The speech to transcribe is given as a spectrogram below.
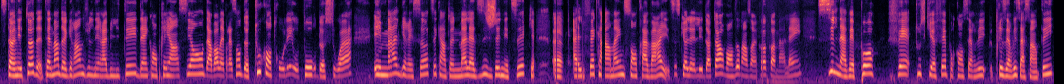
c'est un état tellement de grande vulnérabilité, d'incompréhension, d'avoir l'impression de tout contrôler autour de soi. Et malgré ça, tu sais, quand tu as une maladie génétique, euh, elle fait quand même son travail. C'est ce que le- les docteurs vont dire dans un cas comme Alain. S'il n'avait pas fait tout ce qu'il a fait pour conserver, préserver sa santé,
